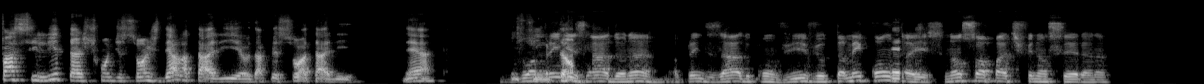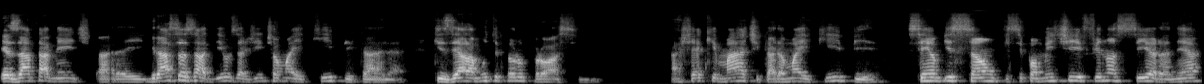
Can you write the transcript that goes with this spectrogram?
facilita as condições dela estar ali, ou da pessoa estar ali, né? Do então aprendizado, então... né? Aprendizado, convívio, também conta é. isso, não só a parte financeira, né? Exatamente, cara. E graças a Deus a gente é uma equipe, cara, que zela muito pelo próximo. A Checkmate, cara, é uma equipe sem ambição, principalmente financeira, né?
